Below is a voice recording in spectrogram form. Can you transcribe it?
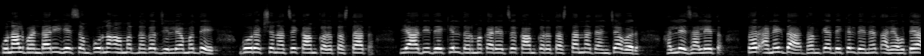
कुणाल भंडारी हे संपूर्ण अहमदनगर जिल्ह्यामध्ये गोरक्षणाचे काम करत असतात. याआधी देखील धर्मकार्याचं काम करत असताना त्यांच्यावर हल्ले झालेत. तर अनेकदा धमक्या देखील देण्यात आल्या होत्या.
